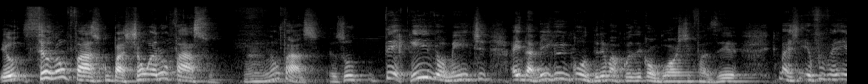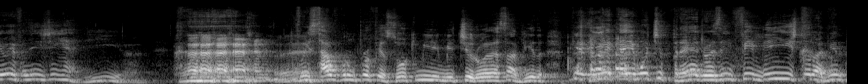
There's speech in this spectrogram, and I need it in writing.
Eu, se eu não faço com paixão, eu não faço. Né? Não faço. Eu sou terrivelmente. Ainda bem que eu encontrei uma coisa que eu gosto de fazer. Mas eu, fui, eu ia fazer engenharia. Né? Fui salvo por um professor que me, me tirou dessa vida. Porque eu ia cair em um monte de prédio, eu ia ser infeliz toda a vida.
